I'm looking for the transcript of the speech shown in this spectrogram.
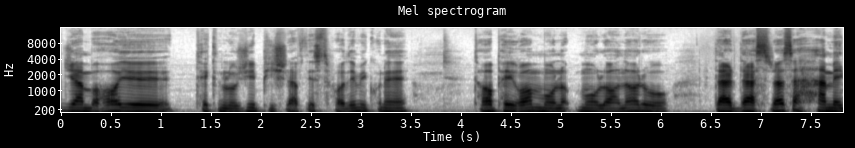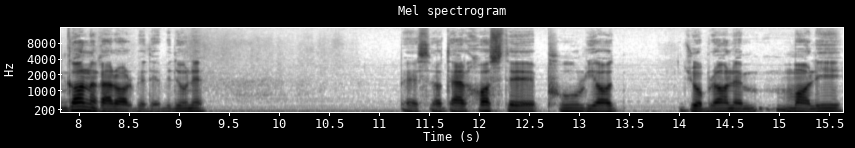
جنبه های تکنولوژی پیشرفت استفاده می‌کنه تا پیغام مولانا رو در دسترس همگان قرار بده. بدون به درخواست پول یا جبران مالی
